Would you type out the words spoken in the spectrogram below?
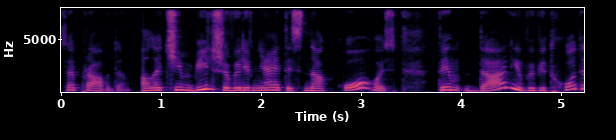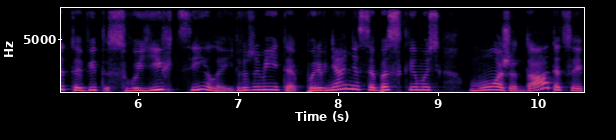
Це правда. Але чим більше ви рівняєтесь на когось, тим далі ви відходите від своїх цілей. Зрозумійте, порівняння себе з кимось може дати цей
